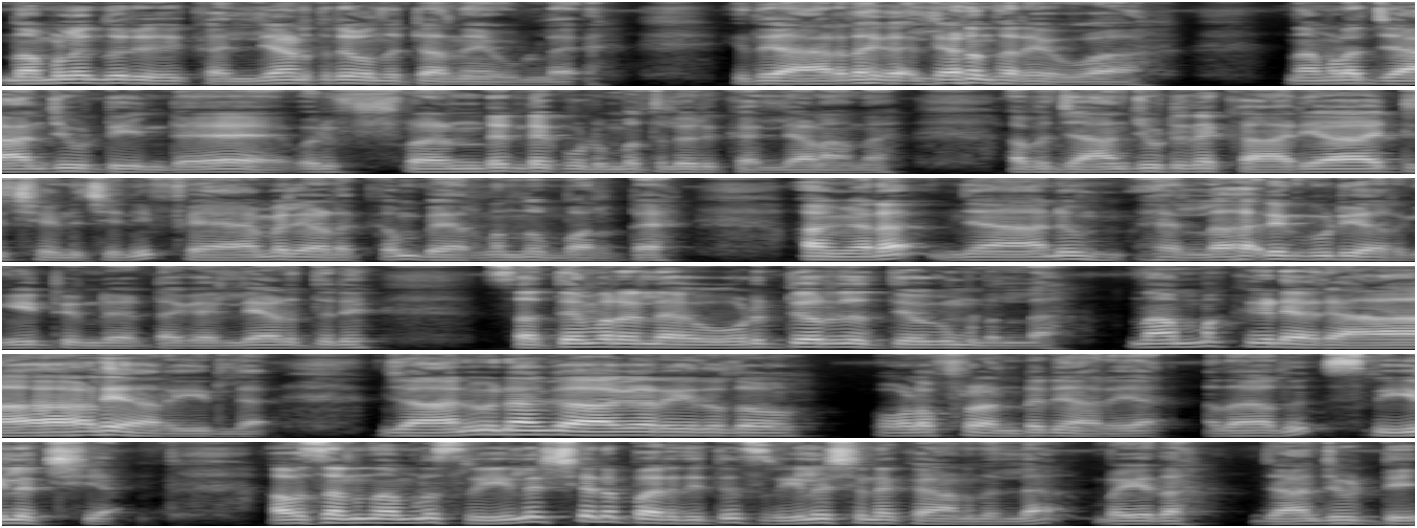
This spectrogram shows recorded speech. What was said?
നമ്മളിന്നൊരു കല്യാണത്തിന് വന്നിട്ടാന്നേ ഉള്ളേ. ഇത് ആരുടെ കല്യാണം എന്നറിയാവുക നമ്മളെ ജാൻജുട്ടീന്റെ ഒരു ഫ്രണ്ടിന്റെ കുടുംബത്തിലൊരു കല്യാണമാണ് അപ്പോൾ ജാൻജുട്ടീനെ കാര്യമായിട്ട് ക്ഷണിച്ചിനി ഫാമിലി അടക്കം വരണമെന്നും പറഞ്ഞിട്ടെ. അങ്ങനെ ഞാനും എല്ലാവരും കൂടി ഇറങ്ങിയിട്ടുണ്ട് കേട്ടോ കല്യാണത്തിന്. സത്യം പറയല്ല ഓഡിറ്റോറിയത്തിൽ എത്തി നമുക്കിടെ ഒരാളെ അറിയില്ല. ജാനുവിനാകെ ആകെ അറിയുന്നതോ? ഓളെ ഫ്രണ്ടിനെ അറിയാം. അതായത് ശ്രീലക്ഷ്യ. അവസാനം നമ്മൾ ശ്രീലക്ഷ്യനെ പരതിട്ട് ശ്രീലക്ഷ്യനെ കാണുന്നില്ല. വൈദ ജാഞ്ചുട്ടി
